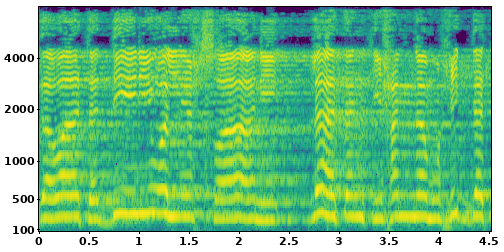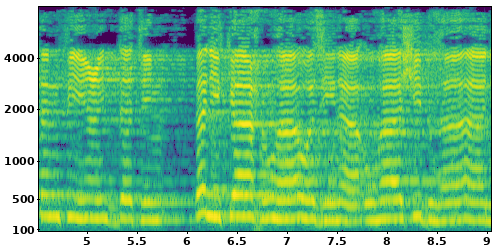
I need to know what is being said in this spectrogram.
ذوات الدين والإحصان. لا تنكحن محدة في عدة فنكاحها وزناؤها شبهان.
